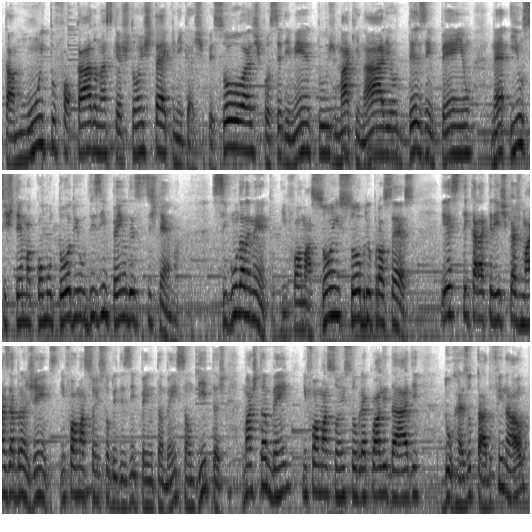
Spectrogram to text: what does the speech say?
está muito focado nas questões técnicas, pessoas, procedimentos, maquinário, desempenho, né? E o sistema como um todo e o desempenho desse sistema. Segundo elemento, informações sobre o processo. Esse tem características mais abrangentes. Informações sobre desempenho também são ditas, mas também informações sobre a qualidade do resultado final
